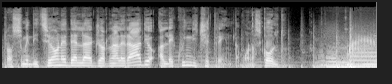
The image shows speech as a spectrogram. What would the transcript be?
Prossima edizione del giornale radio alle 15.30. Buon ascolto.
